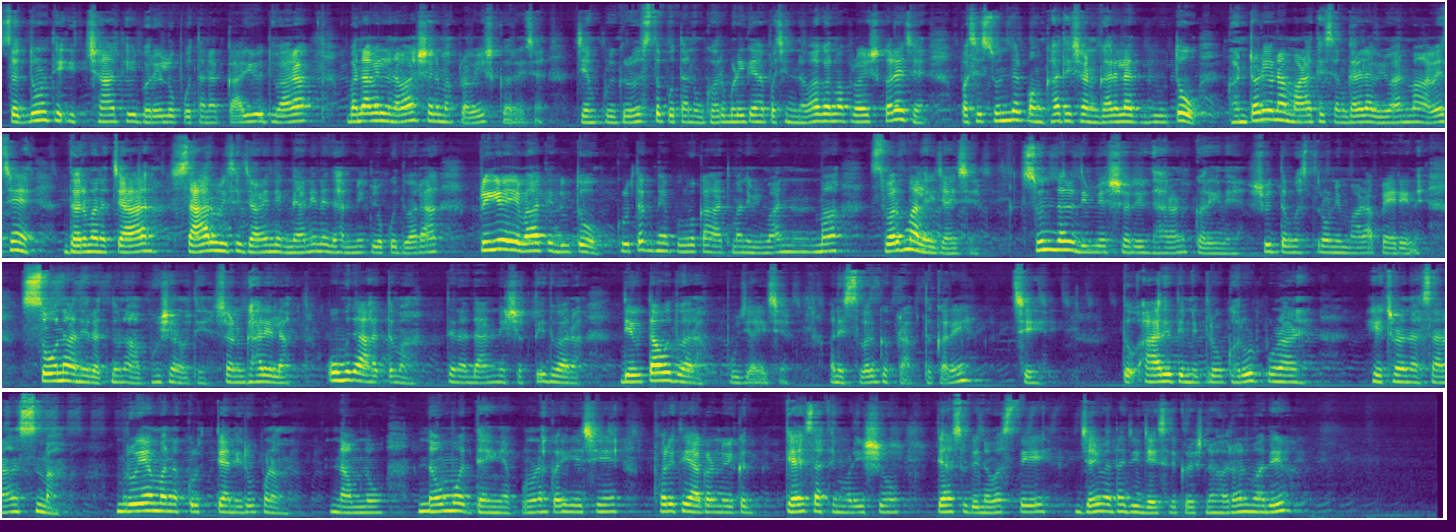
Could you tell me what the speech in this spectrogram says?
સદગુણથી, ઈચ્છાથી ભરેલો પોતાના કાર્યો દ્વારા બનાવેલા નવા શરીરમાં પ્રવેશ કરે છે. જેમ કોઈ ગૃહસ્થ પોતાનું ઘર બળી ગયા પછી નવા ઘરમાં પ્રવેશ કરે છે, પછી સુંદર પંખાથી શણગારેલા દૂતો ઘંટડીઓના માળાથી શણગારેલા વિમાનમાં આવે છે, ધર્મના ચાર સાર વિશે જાણીને જ્ઞાની અને ધાર્મિક લોકો દ્વારા પ્રિય એવા તે દૂતો કૃતજ્ઞપૂર્વક આત્માને વિમાનમાં સ્વર્ગમાં લઈ જાય છે. સુંદર દિવ્ય શરીર ધારણ કરીને, શુદ્ધ વસ્ત્રોની માળા પહેરીને સોના અને રત્નોના આભૂષણોથી શણગારેલા ઉમદા આત્મા તેના દાનની શક્તિ દ્વારા, દેવતાઓ દ્વારા પૂજાય છે અને સ્વર્ગ પ્રાપ્ત કરે છે. તો આ રીતે મિત્રો ગરુડ પુરાણ હેઠળના સારાંશમાં મૃયમન કૃત્ય નિરૂપણમ નામનો નવમો અધ્યાય અહીંયા પૂર્ણ કરીએ છીએ. ફરીથી આગળનો એક અધ્યાય સાથે મળીશું. ત્યાં સુધી નમસ્તે. જય માતાજી, જય શ્રી કૃષ્ણ. હર હર મહાદેવ.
